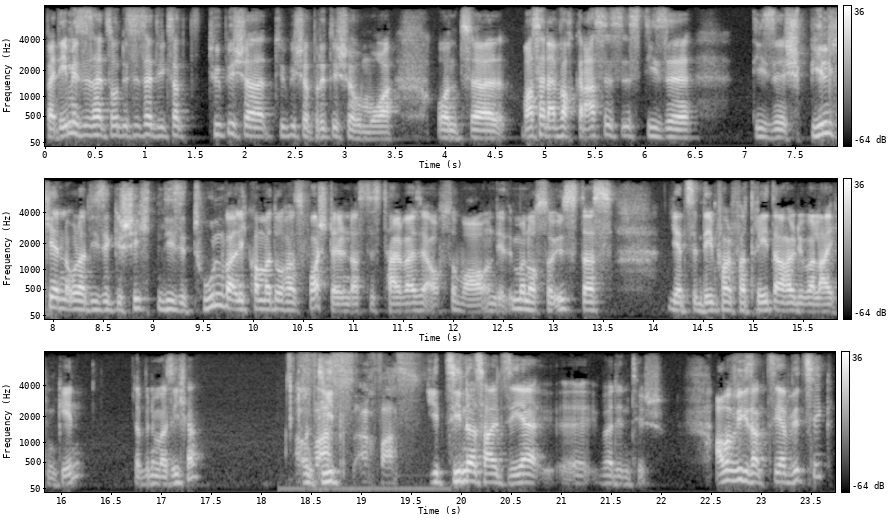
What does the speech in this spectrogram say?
bei dem ist es halt so, das ist halt, wie gesagt, typischer, typischer britischer Humor. Und äh, was halt einfach krass ist, ist diese, diese Spielchen oder diese Geschichten, die sie tun, weil ich kann mir durchaus vorstellen, dass das teilweise auch so war und immer noch so ist, dass jetzt in dem Fall Vertreter halt über Leichen gehen. Da bin ich mir sicher. Ach und was? Die, Ach was? Die ziehen das halt sehr äh, über den Tisch. Aber wie gesagt, sehr witzig.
